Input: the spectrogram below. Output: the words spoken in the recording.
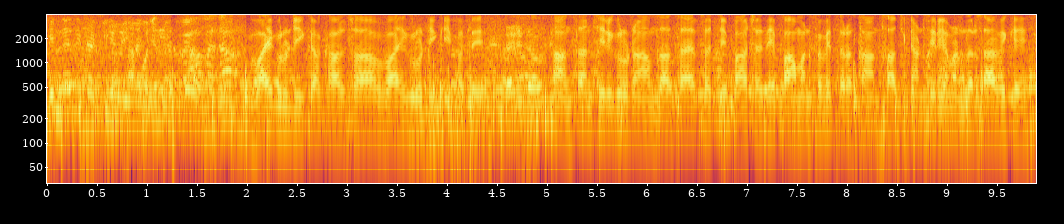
ਕਿੰਨੇ ਦੀ ਠੱਗੀ ਹੋਈ ਹੈ? ਵਾਹਿਗੁਰੂ ਜੀ ਕਾ ਖਾਲਸਾ, ਵਾਹਿਗੁਰੂ ਜੀ ਕੀ ਫਤਿਹ। ਧੰਨ ਧੰਨ ਸ੍ਰੀ ਗੁਰੂ ਰਾਮਦਾਸ ਸਾਹਿਬ, ਸੱਚੇ ਪਾਤਸ਼ਾਹ ਦੇ ਪਾਵਨ ਪਵਿੱਤਰ ਸਥਾਨ ਸੱਚਖੰਡ ਸ੍ਰੀ ਹਰਿਮੰਦਰ ਸਾਹਿਬ ਵਿਖੇ।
